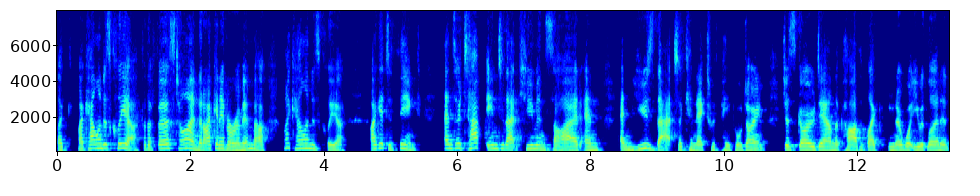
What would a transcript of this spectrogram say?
like my calendar's clear for the first time that I can ever remember. My calendar's clear. I get to think. And so tap into that human side and and use that to connect with people. Don't just go down the path of like, you know, what you would learn at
